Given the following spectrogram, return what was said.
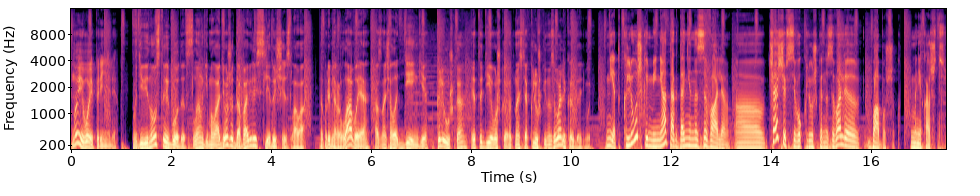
Ну его и приняли. В 90-е годы в сленге молодежи добавились следующие слова. Например, лаве означало деньги, клюшка – это девушка. Настя, клюшкой называли когда-нибудь? Нет, клюшкой меня тогда не называли. А, чаще всего клюшкой называли бабушек, мне кажется.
